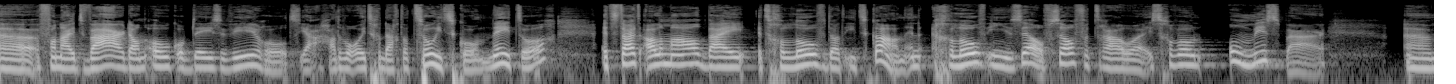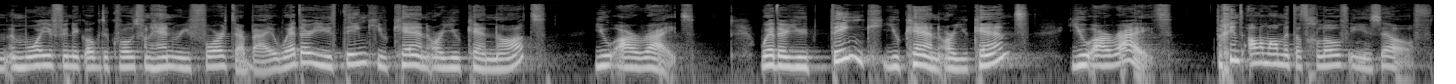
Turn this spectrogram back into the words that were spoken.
Uh, vanuit waar dan ook op deze wereld. Ja, hadden we ooit gedacht dat zoiets kon? Nee, toch? Het start allemaal bij het geloof dat iets kan. En geloof in jezelf, zelfvertrouwen is gewoon onmisbaar. Een mooie vind ik ook de quote van Henry Ford daarbij. Whether you think you can or you cannot, you are right. Whether you think you can or you can't, you are right. Het begint allemaal met dat geloof in jezelf.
